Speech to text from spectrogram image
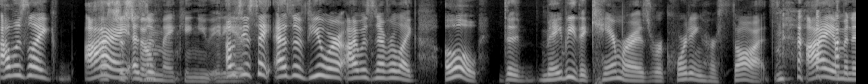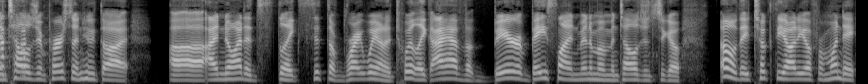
I was like, I just as a filmmaking, you idiot. I was gonna say, as a viewer, I was never like, oh, the maybe the camera is recording her thoughts. I am an intelligent person who thought. Uh, I know how to like sit the right way on a toilet. Like I have a bare baseline minimum intelligence to go. Oh, they took the audio from one day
